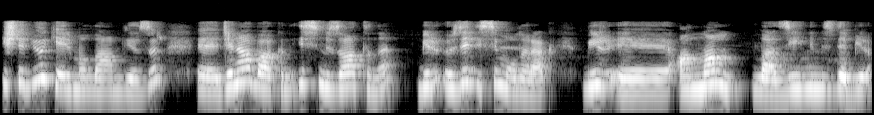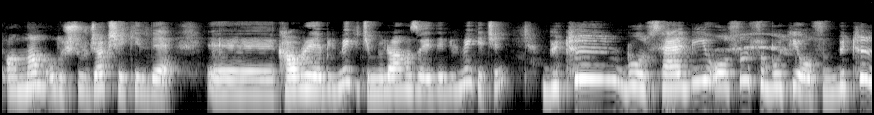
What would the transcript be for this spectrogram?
İşte diyor ki Elmalı Hamdi Yazır, e, Cenab-ı Hakk'ın ismi zatını bir özel isim olarak bir e, anlamla zihnimizde bir anlam oluşturacak şekilde e, kavrayabilmek için, mülahaza edebilmek için bütün bu selbi olsun, subuti olsun, bütün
